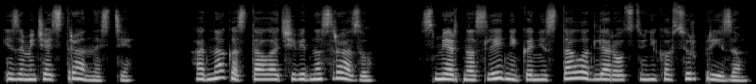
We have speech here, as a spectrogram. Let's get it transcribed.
и замечать странности. Однако стало очевидно сразу. Смерть наследника не стала для родственников сюрпризом.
